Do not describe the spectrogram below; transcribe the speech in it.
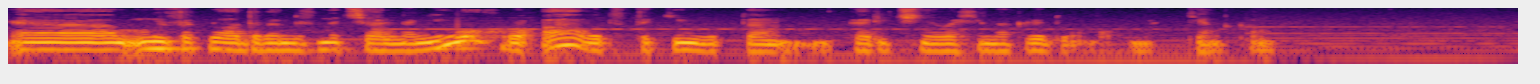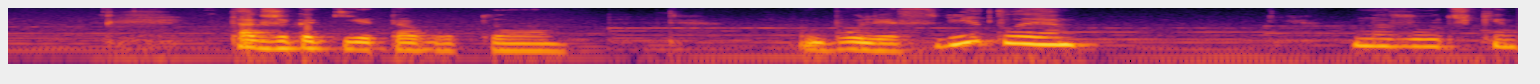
э, мы закладываем изначально не охру, а вот с таким вот там коричнево-хинокридоновым оттенком. Также какие-то вот э, более светлые мазочки.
